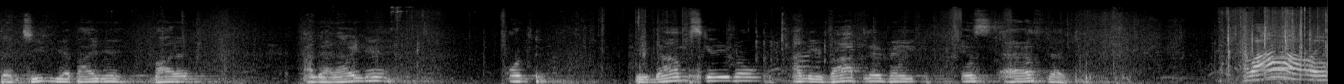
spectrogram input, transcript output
Dann ziehen wir beide mal an der Leine und die Namensgebung an die Wadleweg ist eröffnet. Wow!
